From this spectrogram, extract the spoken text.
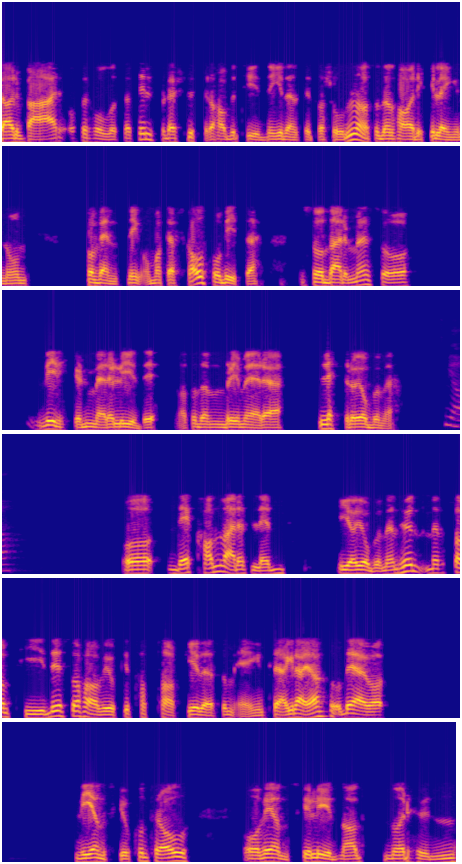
lar være å forholde seg til, for det slutter å ha betydning i den situasjonen. Altså Den har ikke lenger noen forventning om at jeg skal få bite. Så dermed så virker den mer lydig. Altså den blir mer lettere å jobbe med. Ja. Og det kan være et ledd i å jobbe med en hund, men samtidig så har vi jo ikke tatt tak i det som egentlig er greia. Og det er jo at vi ønsker jo kontroll og vi ønsker lydnad når hunden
